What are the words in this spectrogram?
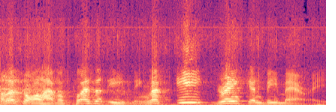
Now let's all have a pleasant evening. Let's eat, drink, and be merry.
